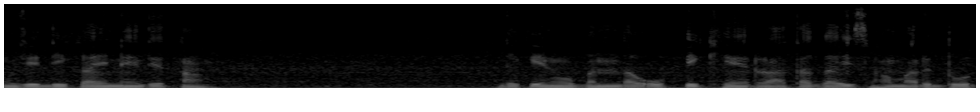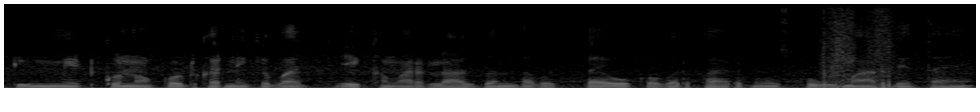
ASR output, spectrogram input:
मुझे दिखाई नहीं देता। लेकिन वो बंदा ओपी खेल रहा था गाइस हमारे दो टीममेट को नॉकआउट करने के बाद एक हमारा लास्ट बंदा बचता है, वो कवर फायर में उसको वो मार देता है।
